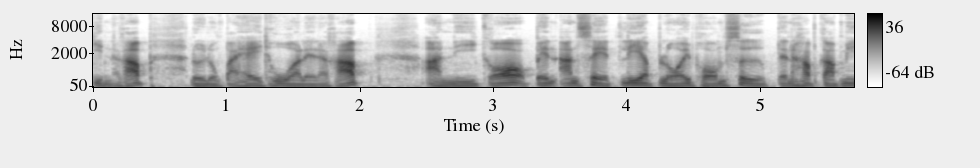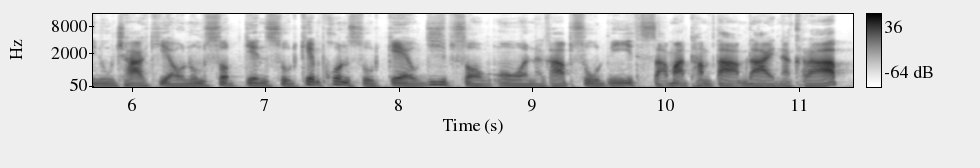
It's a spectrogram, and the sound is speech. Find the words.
กินนะครับโรยลงไปให้ทั่วเลยนะครับ อันนี้ก็เป็นอันเสร็จเรียบร้อยพร้อมเสิร์ฟเลยนะครับกับเมนูชาเขียวนมสดเย็นสูตรเข้มข้นสูตรแก้ว 22 ออนนะครับสูตรนี้สามารถทำตามได้นะครับ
